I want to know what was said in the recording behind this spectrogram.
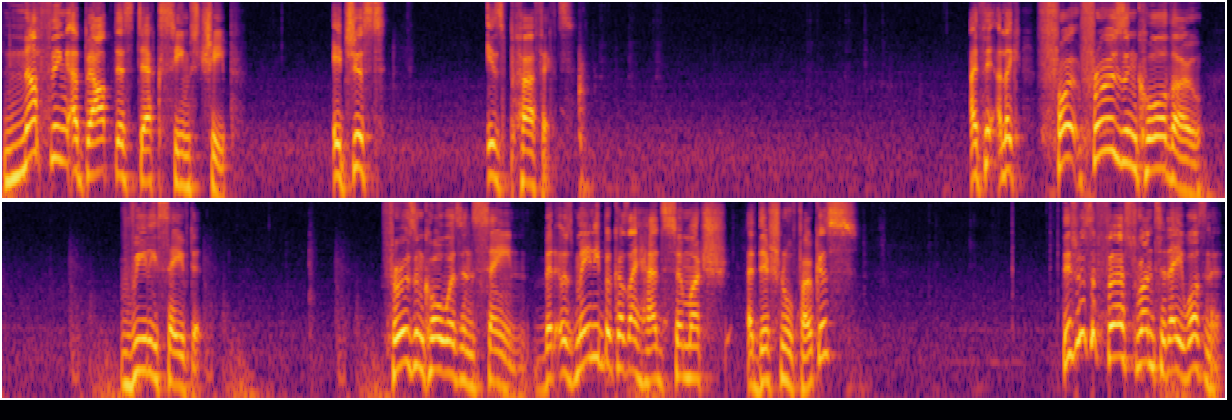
Nothing about this deck seems cheap. It just is perfect. I think, like, Fro Frozen Core, though, really saved it. Frozen Core was insane, but it was mainly because I had so much additional focus. This was the first run today, wasn't it?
